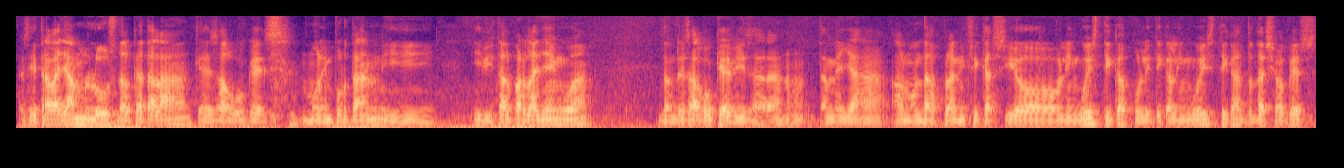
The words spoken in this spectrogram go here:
és a dir, treballar amb l'ús del català, que és algo que és molt important i, i vital per la llengua, doncs és algo que he vist ara, no? També hi ha el món de planificació lingüística, política lingüística, tot això que és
